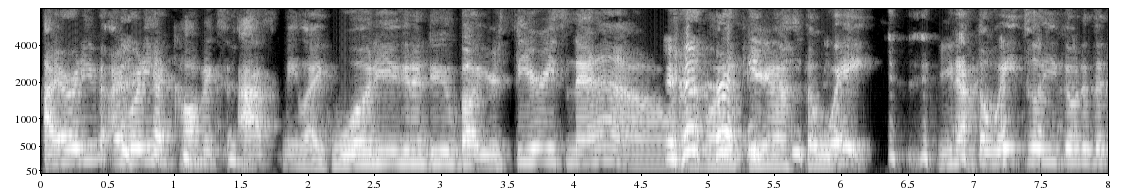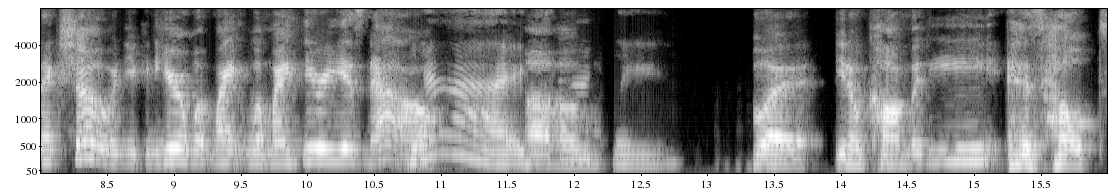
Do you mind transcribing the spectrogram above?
I already, I already had comics ask me like, "What are you gonna do about your theories now?" And I'm like, "You're gonna have to wait. You're gonna have to wait till you go to the next show and you can hear what my what my theory is now." Yeah, um, exactly. Um, but you know, comedy has helped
